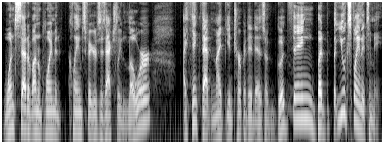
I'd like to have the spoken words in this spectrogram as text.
one set of unemployment claims figures is actually lower? I think that might be interpreted as a good thing, but but you explain it to me.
